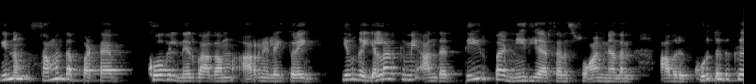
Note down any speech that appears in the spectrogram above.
இன்னும் சம்பந்தப்பட்ட கோவில் நிர்வாகம் அறநிலைத்துறை இவங்க எல்லாருக்குமே அந்த தீர்ப்பை நீதியரசர் சுவாமிநாதன் அவர் கொடுத்ததுக்கு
